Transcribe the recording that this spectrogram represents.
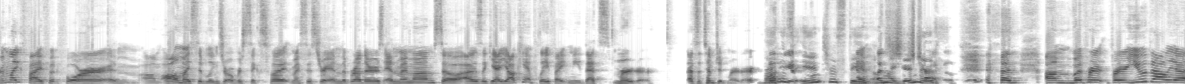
I'm like five foot four, and um, all my siblings are over six foot. My sister and the brothers and my mom. So I was like, "Yeah, y'all can't play fight me. That's murder. That's attempted murder." That is interesting. Oh my goodness. and, um, but for for you, Dalia,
